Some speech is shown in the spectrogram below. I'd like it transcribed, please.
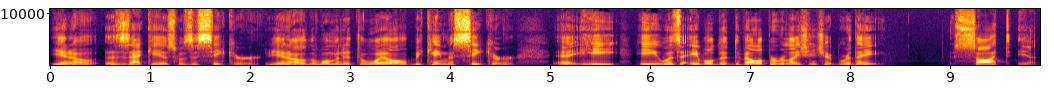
You know, Zacchaeus was a seeker. You know, the woman at the well became a seeker. Uh, he he was able to develop a relationship where they sought it,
